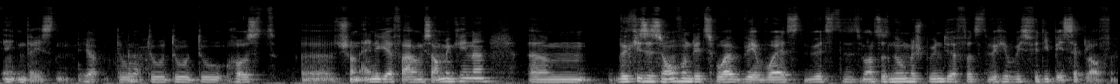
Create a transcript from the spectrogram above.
in Dresden. Ja. Du, genau. du, du, du hast äh, schon einige Erfahrungen sammeln können. Ähm, welche Saison von den zwei war jetzt, würdest, wenn du das nur mal spielen dürftest, welche ist für dich besser gelaufen?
